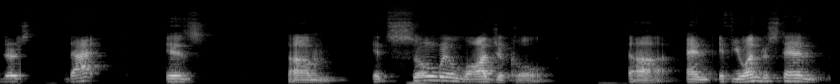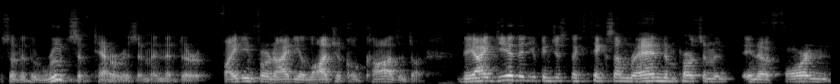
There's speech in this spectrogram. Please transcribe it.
there's that is um, it's so illogical. Uh, and if you understand sort of the roots of terrorism and that they're fighting for an ideological cause and so on, the idea that you can just like take some random person in, in a foreign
